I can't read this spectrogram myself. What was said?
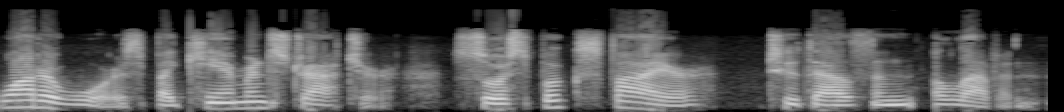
Water Wars by Cameron Stracher, Sourcebooks Fire, 2011.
